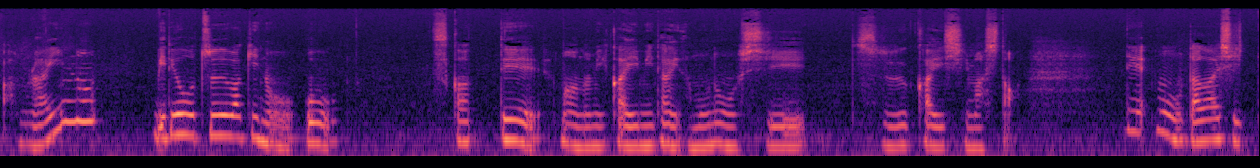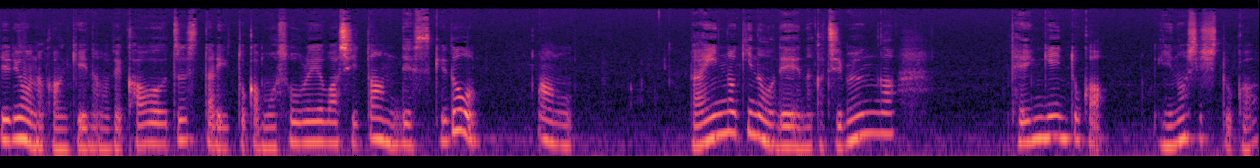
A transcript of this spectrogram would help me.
あの LINE のビデオ通話機能を使って、まあ、飲み会みたいなものをし数回しました。でもうお互い知ってるような関係なので顔を映したりとかもそれはしたんですけどあの LINE の機能でなんか自分がペンギンとかイノシシとか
